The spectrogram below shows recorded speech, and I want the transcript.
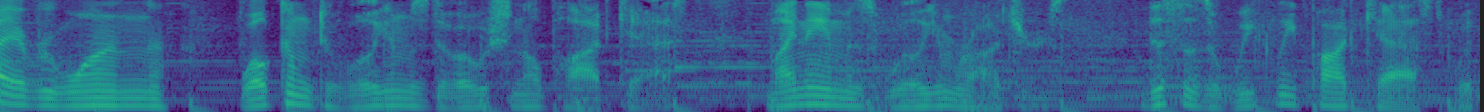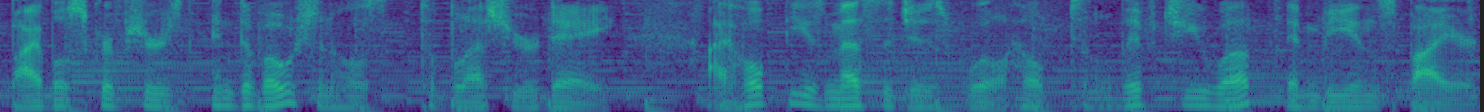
Hi, everyone. Welcome to William's Devotional Podcast. My name is William Rogers. This is a weekly podcast with Bible scriptures and devotionals to bless your day. I hope these messages will help to lift you up and be inspired.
